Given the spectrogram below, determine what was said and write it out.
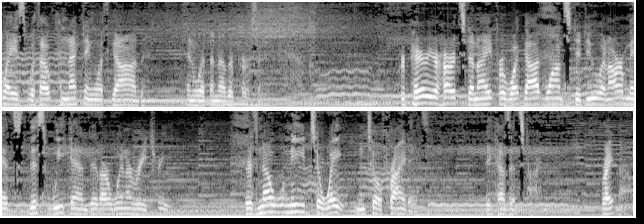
place without connecting with God and with another person. Prepare your hearts tonight for what God wants to do in our midst this weekend at our winter retreat. There's no need to wait until Friday because it's time right now.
